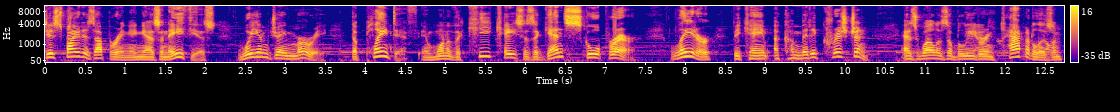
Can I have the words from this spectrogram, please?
Despite his upbringing as an atheist, William J. Murray, the plaintiff in one of the key cases against school prayer, later became a committed Christian as well as a believer in capitalism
